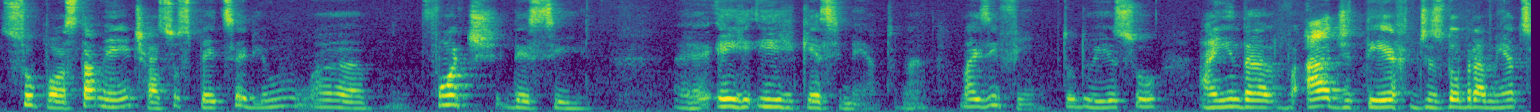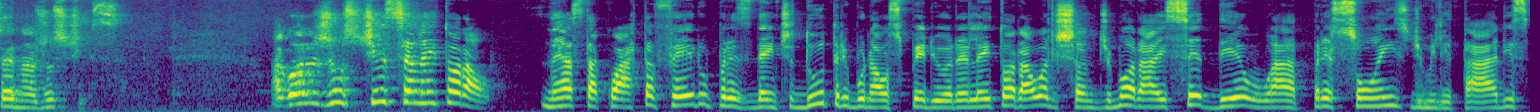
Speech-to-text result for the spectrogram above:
supostamente, a suspeita seriam uh, fonte desse uh, enriquecimento, né? Mas, enfim, tudo isso ainda há de ter desdobramentos é na justiça. Agora, justiça eleitoral. Nesta quarta-feira, o presidente do Tribunal Superior Eleitoral, Alexandre de Moraes, cedeu a pressões de militares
